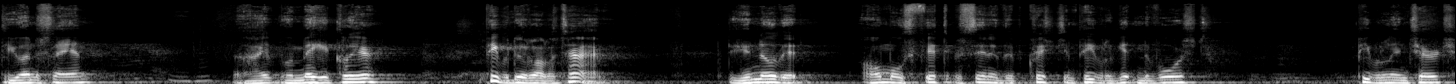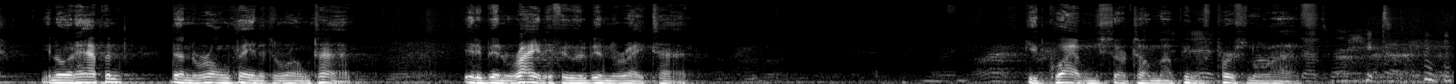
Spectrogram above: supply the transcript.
Do you understand? Mm-hmm. All right, we'll make it clear. People do it all the time. Do you know that almost 50% of the Christian people are getting divorced? People in church, you know what happened? Done the wrong thing at the wrong time. It'd have been right if it would have been the right time. Get quiet when you start talking about people's personal lives. That's right.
